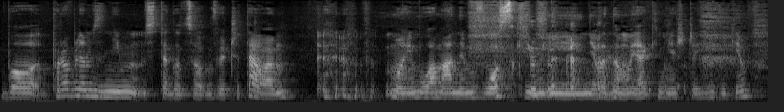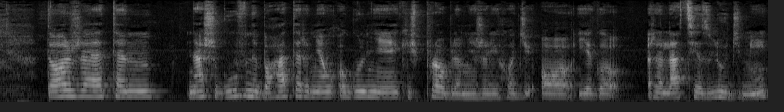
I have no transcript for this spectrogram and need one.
bo problem z nim, z tego co wyczytałam, moim łamanym włoskim i nie wiadomo jakim jeszcze językiem, to, że ten nasz główny bohater miał ogólnie jakiś problem, jeżeli chodzi o jego relacje z ludźmi,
